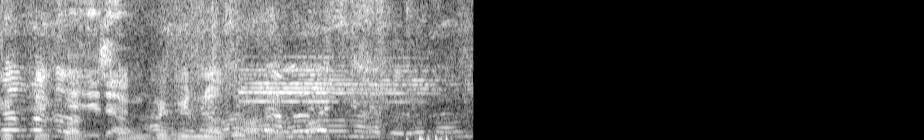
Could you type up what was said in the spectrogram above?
বিক্রি করছেন বিভিন্ন ধরনের মাছ।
